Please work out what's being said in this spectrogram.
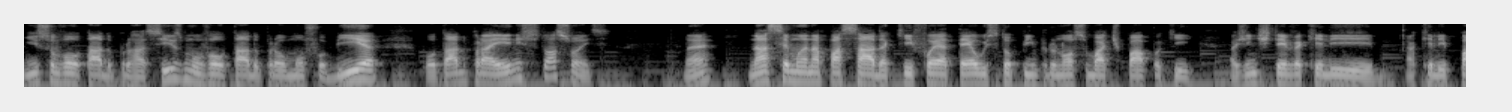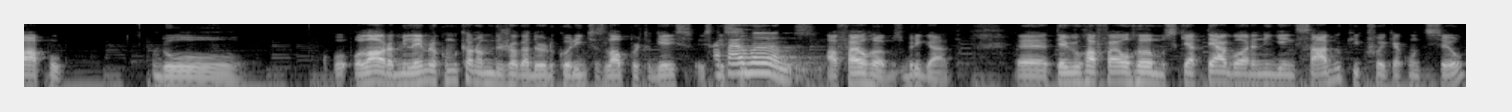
Isso voltado para o racismo, voltado para a homofobia, voltado para N situações. Né? Na semana passada, que foi até o estopim para o nosso bate-papo aqui, a gente teve aquele, aquele papo do. Ô, ô, Laura, me lembra como que é o nome do jogador do Corinthians lá, o português? Rafael Ramos. Rafael Ramos, obrigado. É, teve o Rafael Ramos, que até agora ninguém sabe o que foi que aconteceu,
